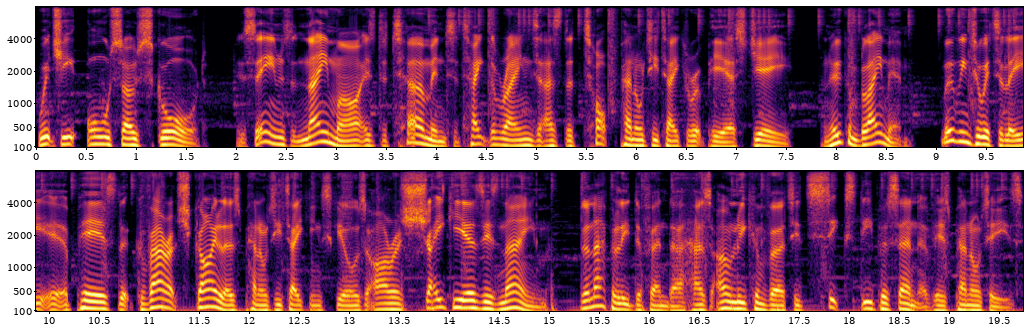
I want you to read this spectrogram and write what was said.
which he also scored. It seems that Neymar is determined to take the reins as the top penalty taker at PSG. And who can blame him? Moving to Italy, it appears that Kvaratskhelia penalty taking skills are as shaky as his name. The Napoli defender has only converted 60% of his penalties,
